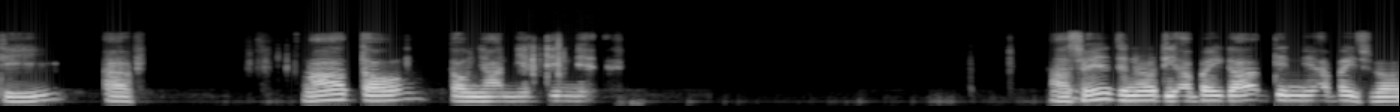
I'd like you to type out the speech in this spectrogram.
D F 9-3 3ညာနှစ်တစ်နှစ်အဲဆိုရင်ကျွန်တော်တို့ဒီအပိတ်ကတစ်နှစ်အပိတ်ဆိုတော့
